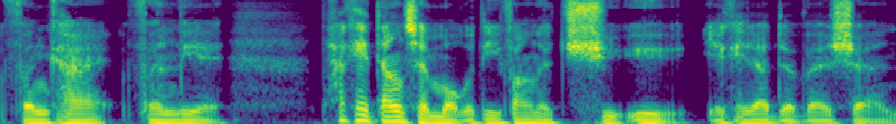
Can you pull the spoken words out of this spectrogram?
分开、分裂。它可以当成某个地方的区域，也可以叫 division。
